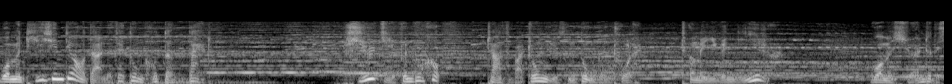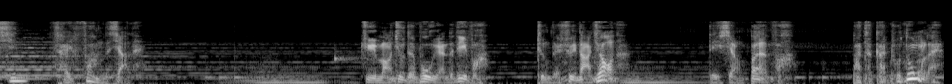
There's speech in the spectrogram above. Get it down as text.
我们提心吊胆的在洞口等待着。十几分钟后，扎斯巴终于从洞中出来，成了一个泥人。我们悬着的心才放了下来。巨蟒就在不远的地方，正在睡大觉呢，得想办法把它赶出洞来。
